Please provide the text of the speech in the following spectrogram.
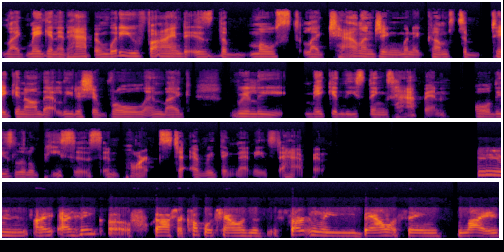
like making it happen. What do you find is the most like challenging when it comes to taking on that leadership role and like really making these things happen? All these little pieces and parts to everything that needs to happen. Mm, I, I think, uh, gosh, a couple of challenges. Certainly balancing life,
